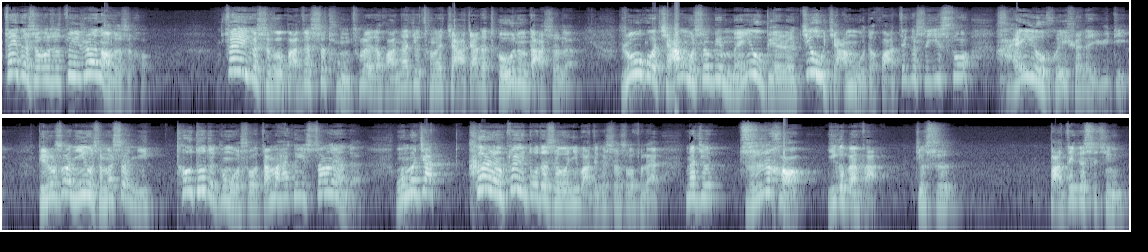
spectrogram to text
这个时候是最热闹的时候，这个时候把这事捅出来的话，那就成了贾家的头等大事了。如果贾母身边没有别人，就贾母的话，这个事一说还有回旋的余地。比如说你有什么事，你偷偷的跟我说，咱们还可以商量的。我们家客人最多的时候，你把这个事说出来，那就只好一个办法，就是把这个事情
